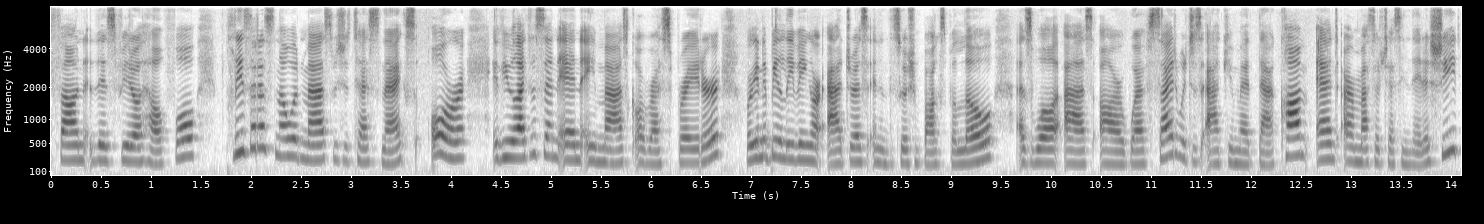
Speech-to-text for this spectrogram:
found this video helpful. Please let us know what mask we should test next or if you would like to send in a mask or respirator, we're going to be leaving our address in the description box below as well as our website which is accumed.com and our master testing data sheet.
